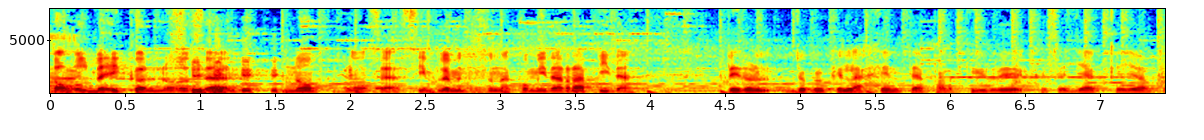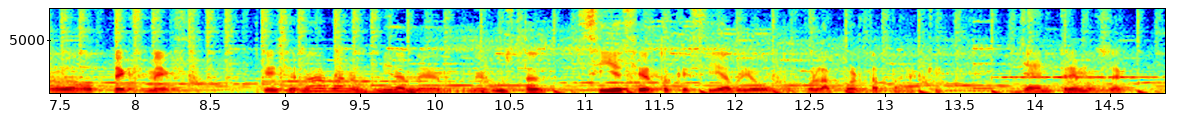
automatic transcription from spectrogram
Double bacon, ¿no? O sea, no, no, o sea, simplemente es una comida rápida. Pero yo creo que la gente a partir de que se ya que haya probado Tex-Mex, que dice, ah, bueno, mira, me, me, gusta. Sí es cierto que sí abrió un poco la puerta para que ya entremos. o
